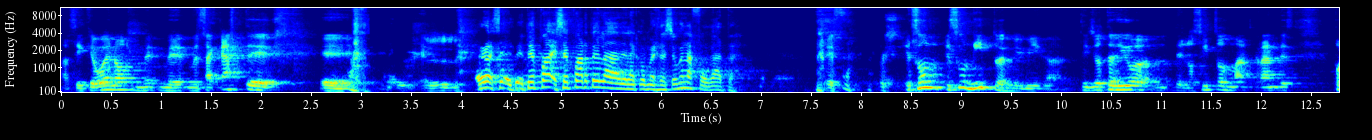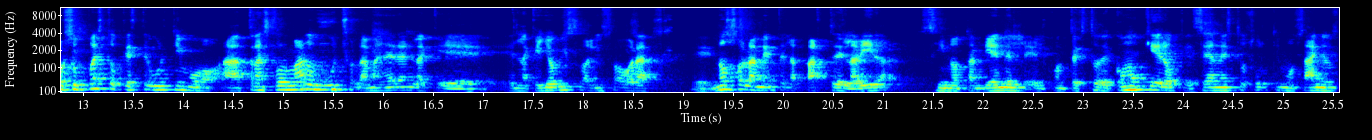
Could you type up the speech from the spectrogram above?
Así que bueno, me, me, sacaste... Eh, esa es parte de la, de la conversación en la fogata. Es, es, un, es un hito en mi vida. Yo te digo, de los hitos más grandes, por supuesto que este último ha transformado mucho la manera en la que, en la que yo visualizo ahora, eh, no solamente la parte de la vida, sino también el, contexto de cómo quiero que sean estos últimos años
